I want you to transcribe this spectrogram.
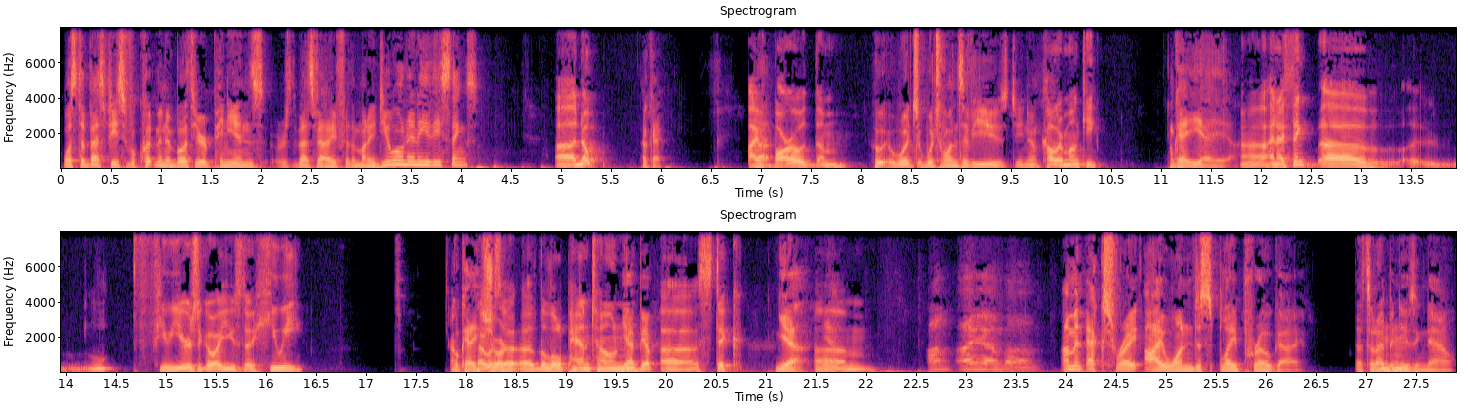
What's the best piece of equipment in both your opinions, or is the best value for the money? Do you own any of these things? uh, nope. Okay, I've Uh, borrowed them. who which which ones have you used? Do you know? ColorMunki. Okay, yeah, yeah, yeah. Uh, and I think uh, a few years ago I used a Huey. Okay, That sure. was a, a, the little Pantone Yep, yep. Uh, stick. yeah, yeah. Um, I'm, I am. Uh, I'm an X-Rite i1 Display Pro guy. That's what I've been using now,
